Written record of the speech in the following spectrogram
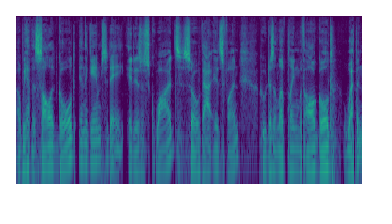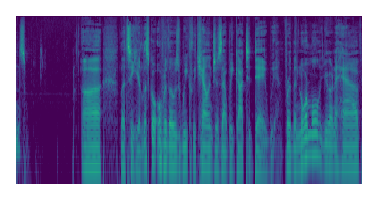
Uh, we have the solid gold in the games today. It is a squads, so that is fun. Who doesn't love playing with all gold weapons? Uh, let's see here. Let's go over those weekly challenges that we got today. We, for the normal, you're going to have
